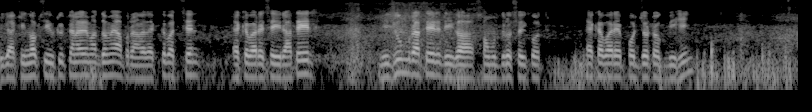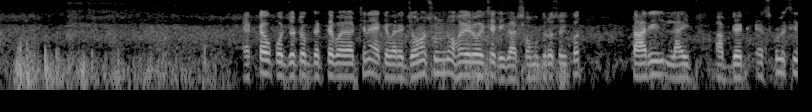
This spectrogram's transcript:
Digha king of sea YouTube চ্যানেলের মাধ্যমে আপনারা দেখতে পাচ্ছেন, একেবারে সেই রাতের, নিঝুম রাতের দীঘা সমুদ্র সৈকত, একেবারে পর্যটকবিহীন। একটাও পর্যটক দেখতে পাওয়া যাচ্ছে না, একেবারে জনশূন্য হয়ে রয়েছে দীঘার সমুদ্র সৈকত। তারই live update exclusive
